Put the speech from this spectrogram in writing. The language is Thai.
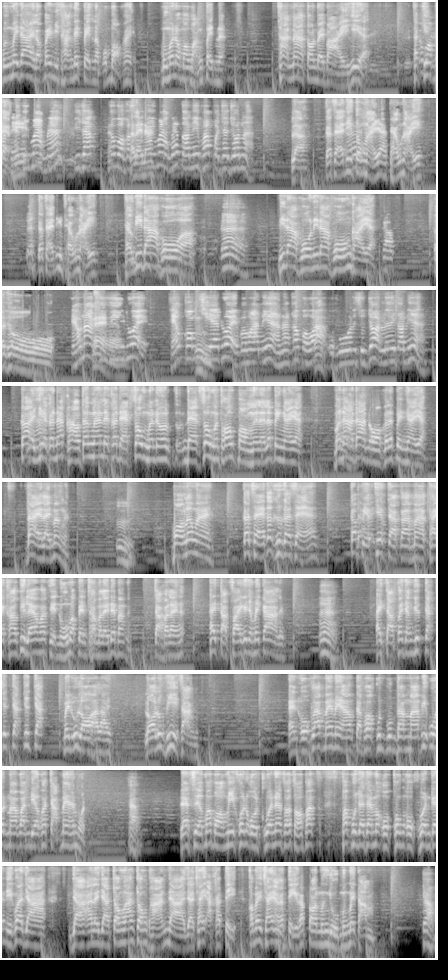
มึงไม่ได้หรอกไม่มีทางได้เป็นหรอกผมบอกให้ มึงไม่ต้องมาหวังเป็นนะชาติหน้าตอนบ่ายๆเฮียถ้าเขาคิบดอกกแบระบแสนี้ดีมากนะพี่ชัดเขาบอกกระแสอะไรนะดีมากนะตอนนี้พรรคประชาชนอะเหรอกระแสดีตรงไหนอะแถวไหน กระแสดีแถวไหน แถวนิด้าโพเหรอะเออนิด้าโพนิด้าโพของใครอะครับเออโถแถวหน้าแม่ทีวีด้วย แถวกองอืมเชียร์ด้วยประมาณเนี้ยนะเขาบอกว่าครับโอ้โหสุดยอดเลยตอนเนี้ย ก็ไอ้เหี้ยก็นักข่าวทั้งนั้นเลยก็แดกส้มกันแดกส้มกันท้องป่องกันเลยแล้วเป็นไงอะมาหน้าด้านออกกันแล้วเป็นไงอะ ได้อะไรมั่งอะอืมบอกแล้วไง กระแสก็คือกระแส ก็เปรียบเทียบจากอ่ามหาดไทยคราวที่แล้วครับเสียหนูมาเป็นทำอะไรได้บ้างอะจับอะไรฮะให้ตัดไฟก็ยังไม่กล้าเลยเออให้จับก็ยังยึกยักยึกยักยึกยักไม่รู้รออะไร รอลูกพี่สั่ง แอนอกรับไหมไม่เอา แต่พอคุณภูมิทำมาพี่อ้วนมาวันเดียวเขาจับแม่ให้หมด ครับ และเสือกมาบอกมีคนโอดควรนะสสพักพักภูมิใจไทยมาอกคงอกควรกันอีกว่าอย่า อย่าอะไรอย่าจองล้างจองผลานอย่า อย่าใช้อคติเขาไม่ใช้อคติครับตอนมึงอยู่มึงไม่ทำครับ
